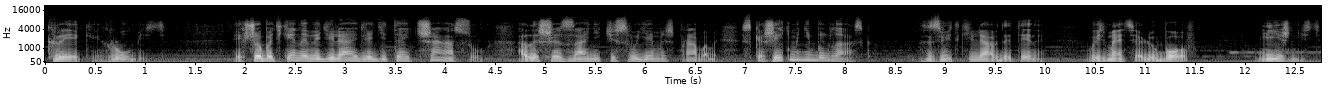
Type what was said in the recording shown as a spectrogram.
крики, грубість, якщо батьки не виділяють для дітей часу, а лише зайняті своїми справами, скажіть мені, будь ласка, звідки в дитини візьметься любов, ніжність,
